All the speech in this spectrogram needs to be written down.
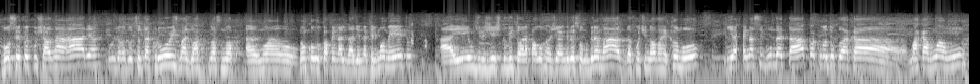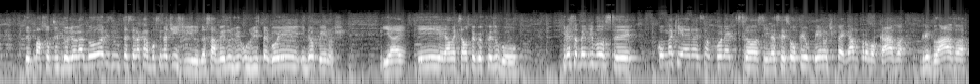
você foi puxado na área por jogador de Santa Cruz, mas o árbitro não, não, não, não colocou a penalidade naquele momento. Aí o dirigente do Vitória, Paulo Rangel, ingressou no gramado, da Fonte Nova reclamou. E aí na segunda etapa, quando o placar marcava 1 a 1 ele passou por dois jogadores e no terceiro acabou sendo atingido. Dessa vez o, ju o juiz pegou e, e, deu pênalti. E aí Alex Alves pegou e fez o gol. Queria saber de você, como é que era essa conexão, assim, né? Você sofreu o pênalti, pegava, provocava, driblava,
